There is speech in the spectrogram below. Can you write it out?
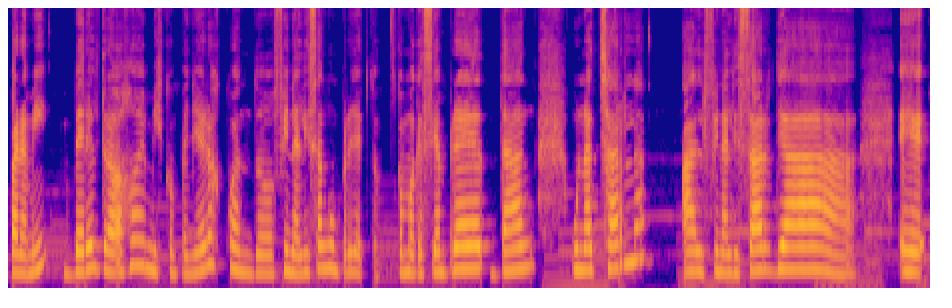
para mí ver el trabajo de mis compañeros cuando finalizan un proyecto. Como que siempre dan una charla al finalizar ya, eh,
